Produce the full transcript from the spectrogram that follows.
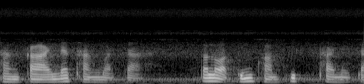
ทางกายและทางวาจาตลอดถึงความคิดภายในใจ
